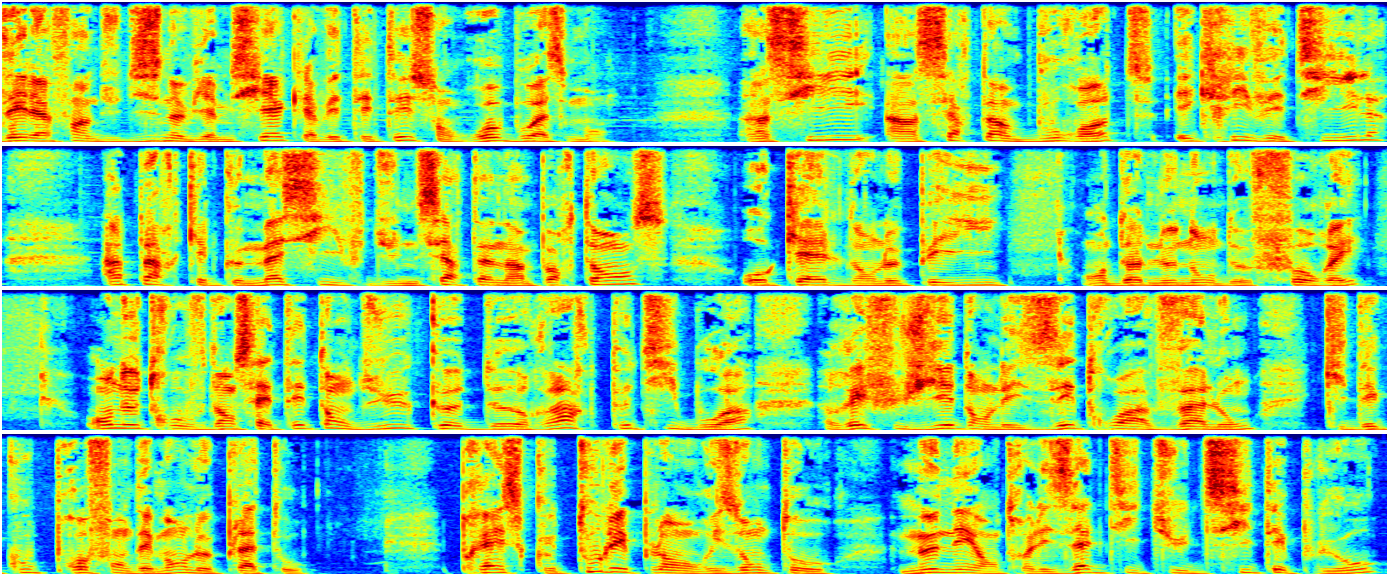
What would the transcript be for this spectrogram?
dès la fin du 19e siècle, avait été son reboisement. Ainsi, un certain Bourrotte écrivait-il à part quelques massifs d'une certaine importance, auxquels dans le pays on donne le nom de forêt, on ne trouve dans cette étendue que de rares petits bois réfugiés dans les étroits vallons qui découpent profondément le plateau. Presque tous les plans horizontaux menés entre les altitudes citées plus haut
